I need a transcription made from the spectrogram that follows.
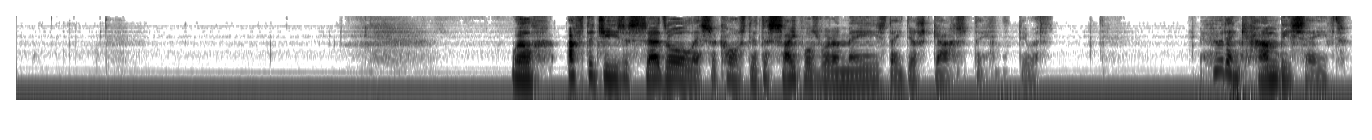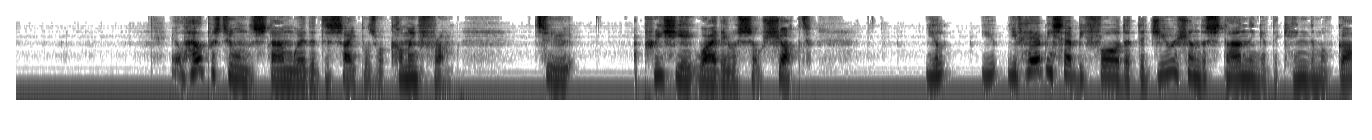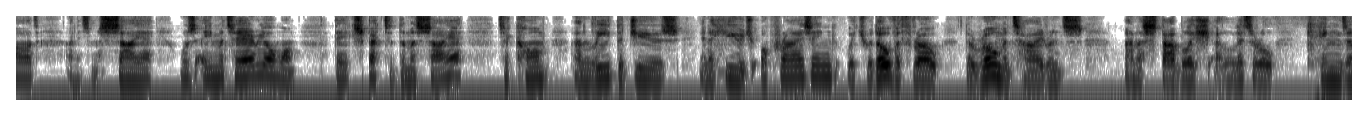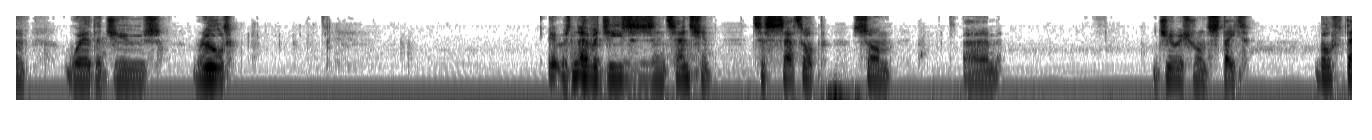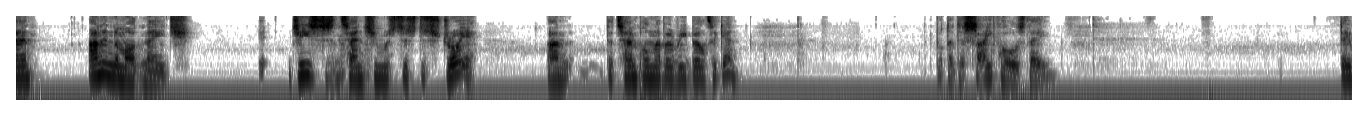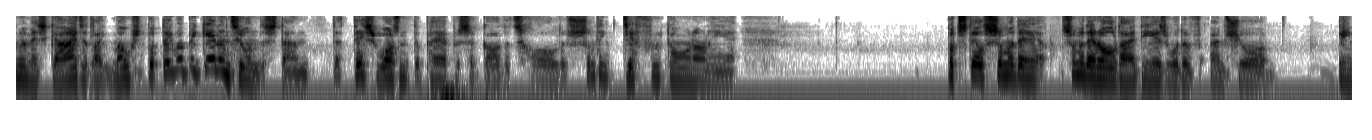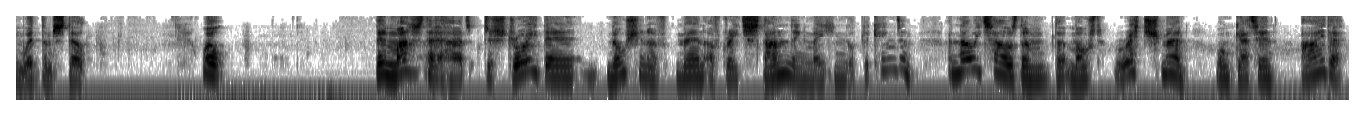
Well, after Jesus said all this, of course, the disciples were amazed. They just gasped. They, they were, who then can be saved? It'll help us to understand where the disciples were coming from, to appreciate why they were so shocked. You'll, you, you've heard me say before that the Jewish understanding of the kingdom of God and its Messiah was a material one. They expected the Messiah to come and lead the Jews in a huge uprising which would overthrow the Roman tyrants and establish a literal kingdom where the Jews ruled. It was never Jesus' intention to set up some um, Jewish run state, both then and in the modern age. Jesus' intention was to destroy it, and the temple never rebuilt again. But the disciples, they they were misguided like most, but they were beginning to understand that this wasn't the purpose of God at all. There's something different going on here. But still, some of their some of their old ideas would have, I'm sure, been with them still. Well, their master had destroyed their notion of men of great standing making up the kingdom, and now he tells them that most rich men won't get in either.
